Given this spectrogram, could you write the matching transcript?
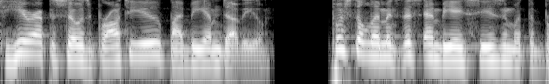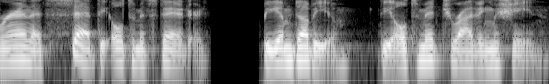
To hear episodes brought to you by BMW. Push the limits this NBA season with the brand that set the ultimate standard BMW, the ultimate driving machine.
